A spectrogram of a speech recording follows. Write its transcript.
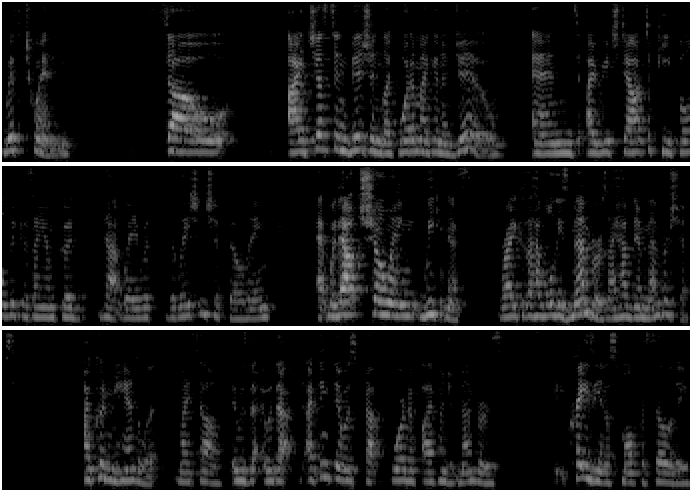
with twins, so I just envisioned like, what am I going to do? And I reached out to people because I am good that way with relationship building without showing weakness, right? Because I have all these members, I have their memberships. I couldn't handle it myself. It was that, that I think there was about four to 500 members, crazy in a small facility.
